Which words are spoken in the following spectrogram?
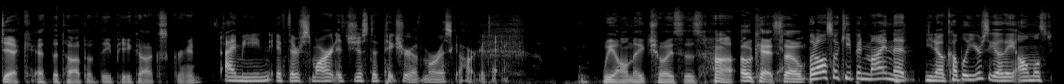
Dick at the top of the Peacock screen. I mean, if they're smart, it's just a picture of Mariska Hargitay. We all make choices, huh? Okay, yeah. so but also keep in mind that you know a couple of years ago they almost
